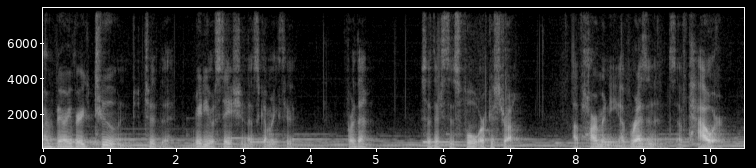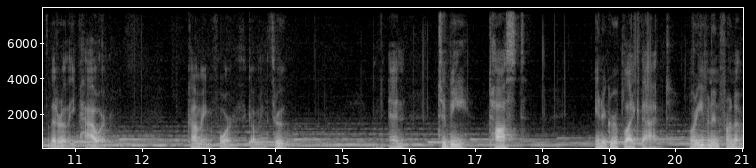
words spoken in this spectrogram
are very, very tuned to the radio station that's coming through for them. So there's this full orchestra of harmony, of resonance, of power, literally power, coming forth, coming through. And to be tossed in a group like that, or even in front of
